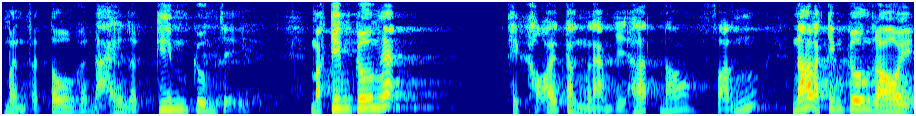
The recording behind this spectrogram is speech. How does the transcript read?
Mình phải tu cái đại lực kim cương chỉ. Mà kim cương á, thì khỏi cần làm gì hết, nó vẫn, nó là kim cương rồi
